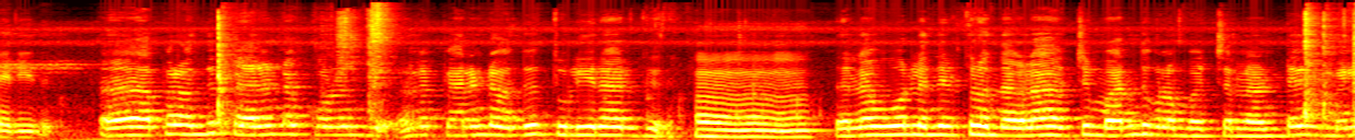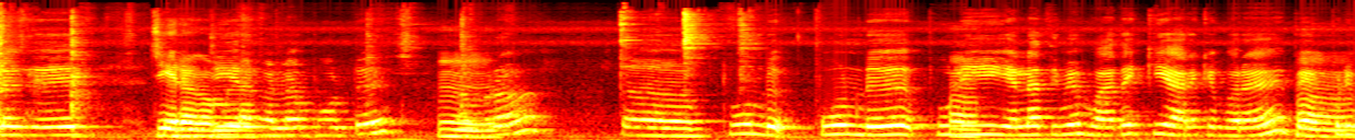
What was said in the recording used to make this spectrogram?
தெரியுது. அப்புறம் வந்து பெரண்டை கொழுந்து நல்ல பெரண்டை வந்து துளிராக இருக்குது இதெல்லாம் ஊர்லேருந்து எடுத்துகிட்டு வந்தாங்களா? வச்சு மருந்து குழம்பு வச்சிடலான்ட்டு மிளகு ஜீரகம் ஜீரகம்லாம் போட்டு அப்புறம் பூண்டு பூண்டு புளி எல்லாத்தையுமே வதக்கி அரைக்க போகிறேன் இப்போ எப்படி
